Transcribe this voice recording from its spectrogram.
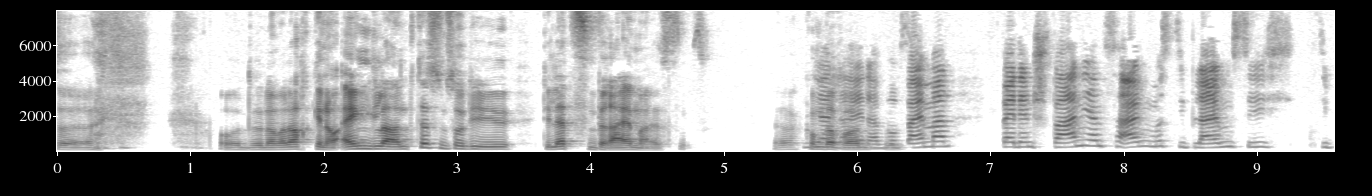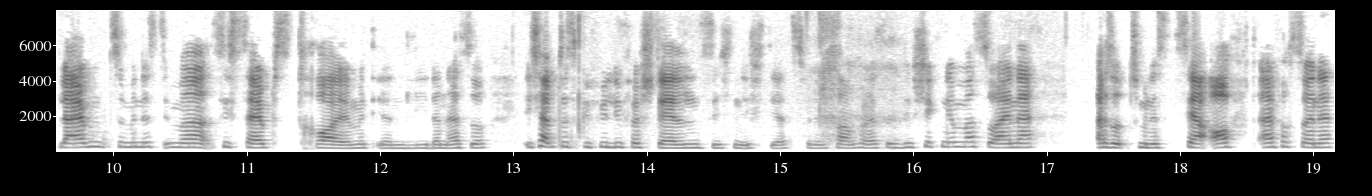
äh, und dann haben genau, England, das sind so die, die letzten drei meistens. Ja, kommt ja, davon. leider. Wobei man bei den Spaniern sagen muss, die bleiben sich, die bleiben zumindest immer sich selbst treu mit ihren Liedern. Also ich habe das Gefühl, die verstellen sich nicht jetzt für den Song. Also die schicken immer so eine, also zumindest sehr oft, einfach so eine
